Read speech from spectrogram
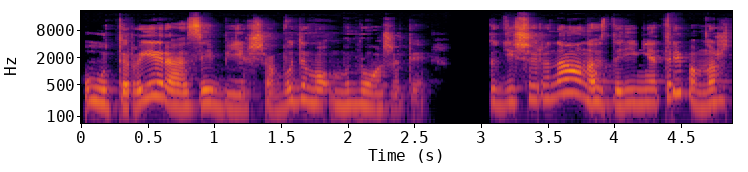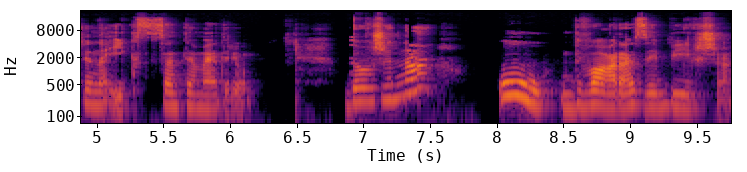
у 3 рази більша будемо множити. Тоді ширина у нас дорівнює 3 помножити на х сантиметрів. Довжина у 2 рази більша.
